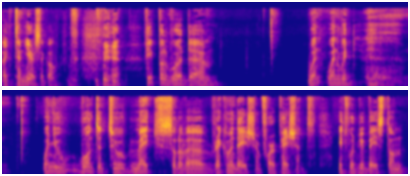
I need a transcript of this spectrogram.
like 10 years ago, yeah. people would um, when when we uh, when you wanted to make sort of a recommendation for a patient, it would be based on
